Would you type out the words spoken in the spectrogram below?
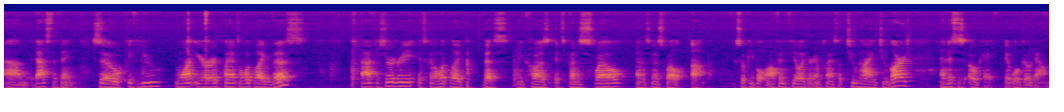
Um, that's the thing. So if you want your implant to look like this, after surgery, it's going to look like this because it's going to swell and it's going to swell up. So people often feel like their implants look too high and too large, and this is okay. It will go down.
